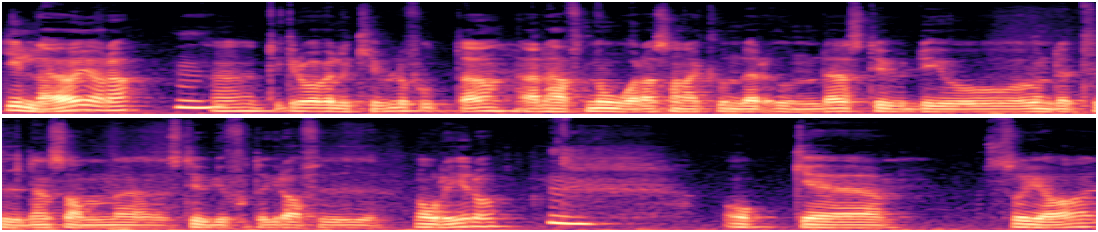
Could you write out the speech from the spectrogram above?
gillar jag att göra. Jag tycker det var väldigt kul att fota. Jag hade haft några sådana kunder under studio under tiden som eh, studiofotograf i Norge då. Mm. Och eh, så jag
